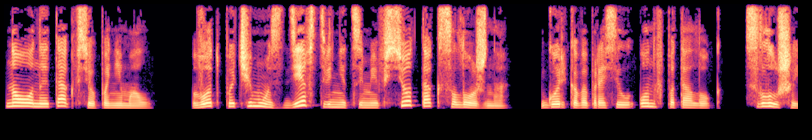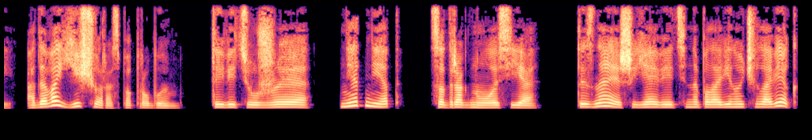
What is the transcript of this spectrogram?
но он и так все понимал. Вот почему с девственницами все так сложно горько вопросил он в потолок. Слушай, а давай еще раз попробуем. Ты ведь уже Нет-нет, содрогнулась я. Ты знаешь, я ведь наполовину человек,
